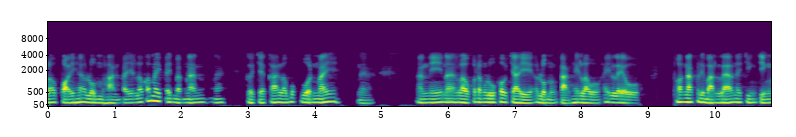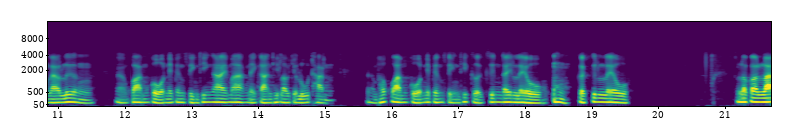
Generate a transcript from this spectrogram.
เราปล่อยให้ลมผ่านไปเราก็ไม่เป็นแบบนั้นนะเกิดจากการเราวกวนไหมนะอันนี้นะเราก็ต้องรู้เข้าใจอารมณ์ต่างๆ ให้เราให้เร็ว เพราะนักปฏิบัติแล้วในจริง ๆ แล้วเรื่องความโกรธนี่เป็นสิ่งที่ง่ายมากในการที่เราจะรู้ทัน เพราะความโกรธนี่เป็นสิ่งที่เกิดขึ้นได้เร็ว เกิดขึ้นเร็ว แล้วก็ละ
